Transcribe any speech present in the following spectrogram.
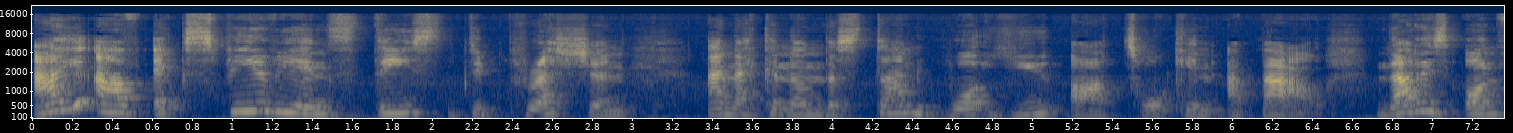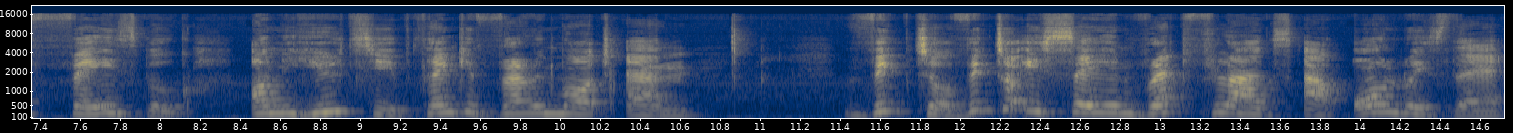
I have experienced this depression and I can understand what you are talking about. That is on Facebook, on YouTube. Thank you very much, um, Victor. Victor is saying red flags are always there,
